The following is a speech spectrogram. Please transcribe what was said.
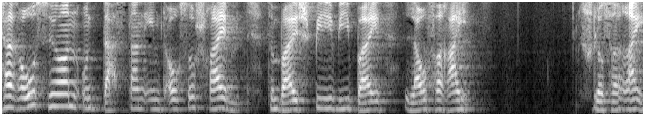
heraushören und das dann eben auch so schreiben. Zum Beispiel wie bei Lauferei, Schlosserei,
